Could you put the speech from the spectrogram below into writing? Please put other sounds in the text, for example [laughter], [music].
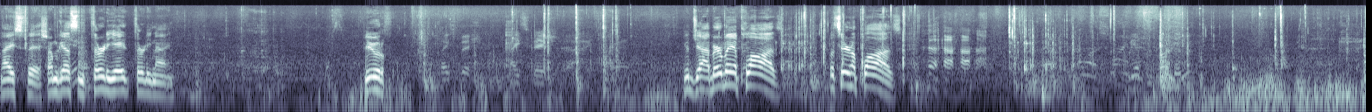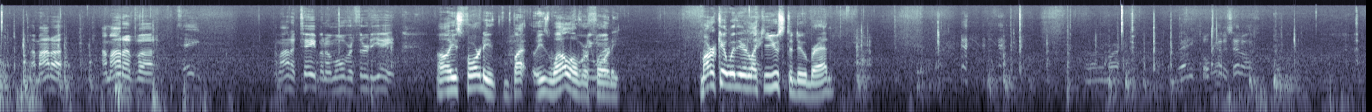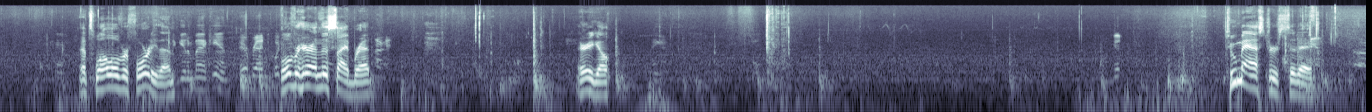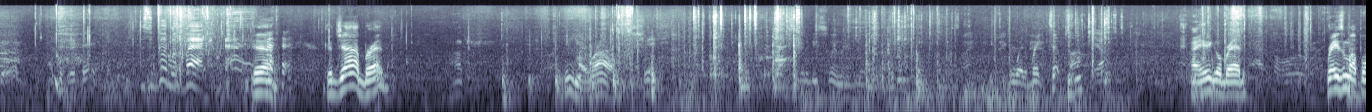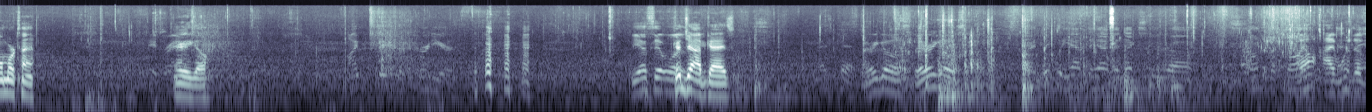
Nice fish. I'm guessing 38, 39. Beautiful. Nice fish. Nice fish. Good job. Everybody applause. Let's hear an applause. We had some fun, didn't we? I'm out of, I'm out of uh, tape. I'm out of tape, and I'm over 38. Oh, he's 40, but he's well over 41. 40. Mark it with your like you used to do, Brad. His head off. That's well over 40 then. Get him back in. Here, Brad. Quick. Over here on this side, Brad. There you go. Two masters today. This is good with the back. [laughs] Yeah. Good job, Brad. Ooh, my rod. Shit. gonna be swimming. Good way to break tips, huh? Yeah. All right, here you go, Brad. Raise them up one more time. There you go. My [laughs] prettier. yes, it was. Good job, guys. There he goes. There he goes. I think we have to have an extra, uh, under the Well, I would have.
